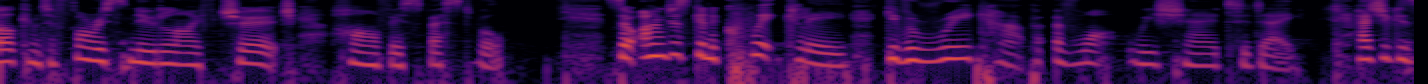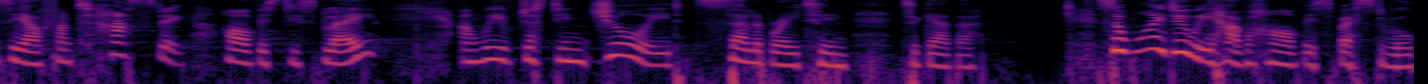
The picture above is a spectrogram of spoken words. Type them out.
welcome to Forest New Life Church Harvest Festival. So, I'm just going to quickly give a recap of what we shared today. As you can see, our fantastic harvest display, and we have just enjoyed celebrating together. So, why do we have a harvest festival?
